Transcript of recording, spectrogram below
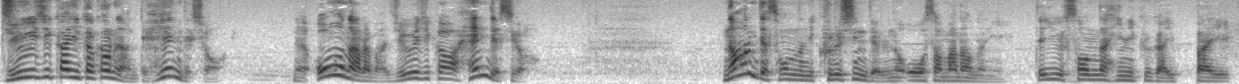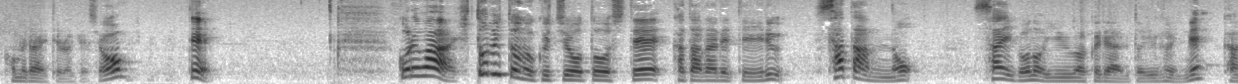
十字架にかかるなんて変でしょ、ね、王ならば十字架は変ですよ。なんでそんなに苦しんでるの？王様なのに。っていうそんな皮肉がいっぱい込められてるわけでしょ。でこれは人々の口を通して語られているサタンの最後の誘惑であるというふうにね考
